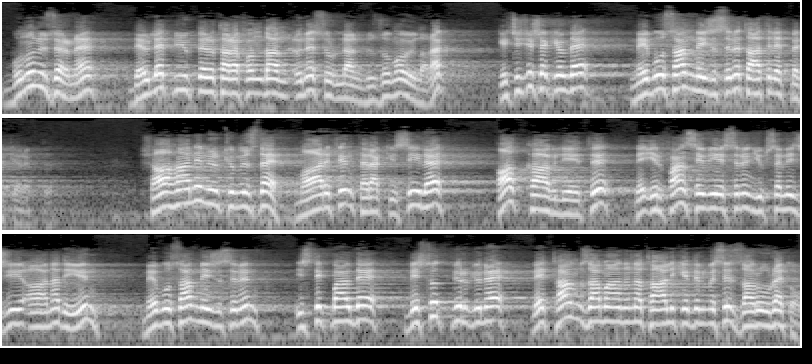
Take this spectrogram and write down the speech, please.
Bunun üzerine devlet büyükleri tarafından öne sürülen lüzuma uyularak geçici şekilde Mebusan meclisini tatil etmek gerekti. Şahane mülkümüzde marifin terakkisiyle halk kabiliyeti ve irfan seviyesinin yükseleceği ana değin Mebusan Meclisi'nin istikbalde mesut bir güne ve tam zamanına talik edilmesi zaruret oldu.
